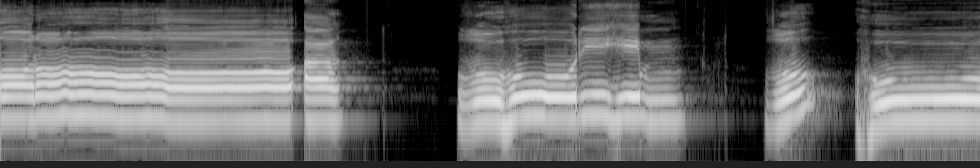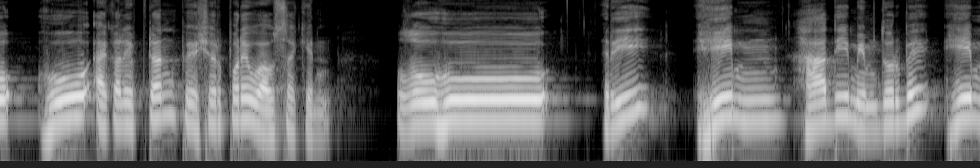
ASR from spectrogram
وراء ظهورهم ظهو হু একালিফটান পেশের পরে ওয়াও সাকিন রুহু রি হিম হাদি মিম ধরবে হিম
